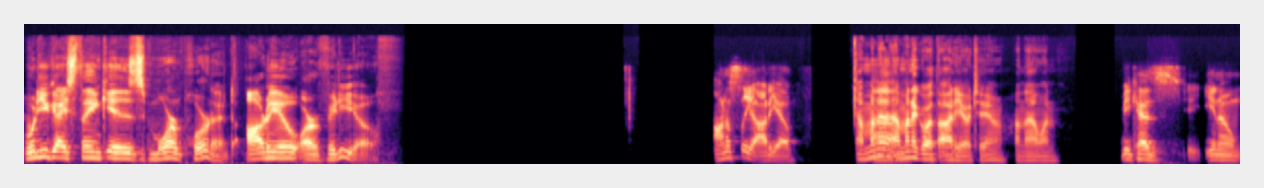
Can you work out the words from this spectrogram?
what do you guys think is more important, audio or video? honestly audio I'm gonna, Um, I'm gonna go with audio too on that one. because you know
